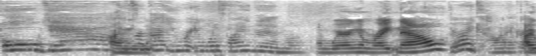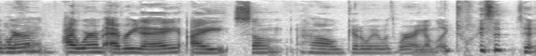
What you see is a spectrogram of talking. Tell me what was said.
Oh yeah, I'm I forgot you were able to find them. I'm wearing them right now. They're iconic. I, I wear them. them. I wear them every day. I somehow get away with wearing them like twice a day,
